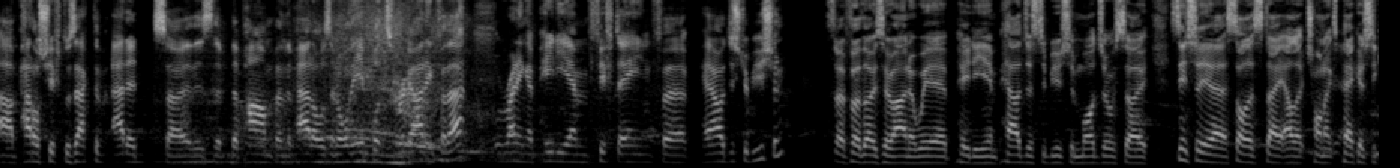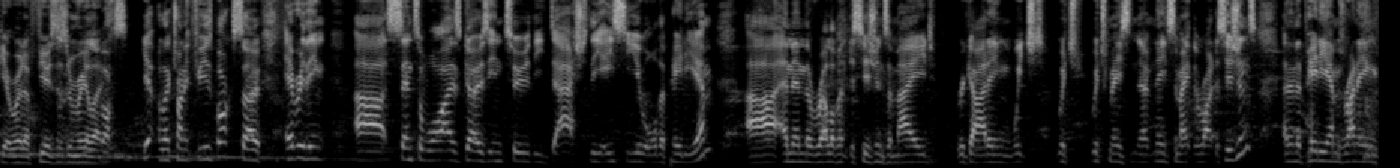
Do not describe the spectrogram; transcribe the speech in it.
Uh, paddle shift was active added, so there's the, the pump and the paddles and all the inputs regarding for that. We're running a PDM 15 for power distribution. So, for those who aren't aware, PDM power distribution module. So, essentially a solid state electronics package to get rid of fuses and relays. Box. Yep, electronic fuse box. So, everything uh, sensor wise goes into the dash, the ECU, or the PDM, uh, and then the relevant decisions are made regarding which which which needs, needs to make the right decisions. And then the PDM is running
